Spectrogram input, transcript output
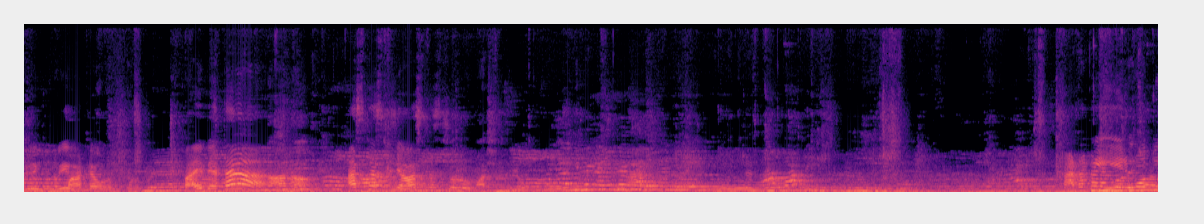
ওই জন্য পাটা ওরকম করে করে। পায়ে ব্যথা না না। আস্তে আস্তে যাও আস্তে আস্তে। চলো মাসি এর মতো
